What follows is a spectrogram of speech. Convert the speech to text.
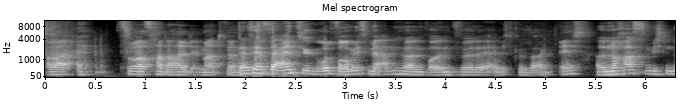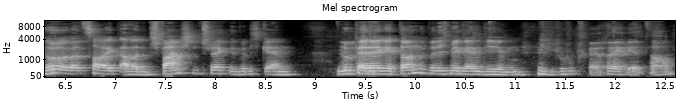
aber äh, sowas hat er halt immer drin. Das ist jetzt der einzige Grund, warum ich es mir anhören wollen würde, ehrlich gesagt. Echt? Also noch hast du mich nur überzeugt, aber den spanischen Track, den würde ich gern. Lupe Reggaeton würde ich mir gern geben. Lupe Reggaeton.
